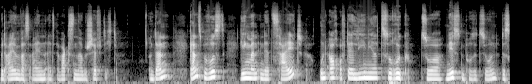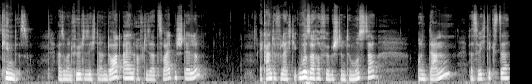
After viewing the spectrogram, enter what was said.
mit allem, was einen als Erwachsener beschäftigt. Und dann ganz bewusst ging man in der Zeit und auch auf der Linie zurück zur nächsten Position des Kindes. Also man fühlte sich dann dort ein auf dieser zweiten Stelle, erkannte vielleicht die Ursache für bestimmte Muster und dann, das Wichtigste,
